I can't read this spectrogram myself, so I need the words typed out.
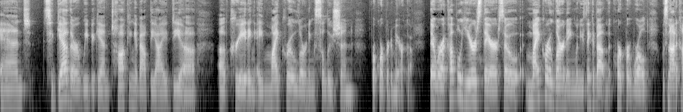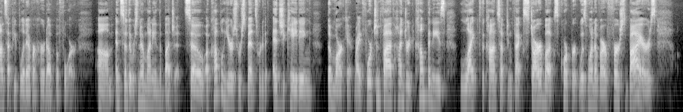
And together we began talking about the idea of creating a micro learning solution for corporate America. There were a couple years there. So, micro learning, when you think about in the corporate world, was not a concept people had ever heard of before. Um, and so there was no money in the budget. So a couple years were spent sort of educating the market, right? Fortune 500 companies liked the concept. In fact, Starbucks corporate was one of our first buyers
